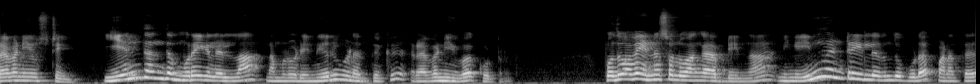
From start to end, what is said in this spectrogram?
ரெவன்யூ ஸ்ட்ரீம் எந்தெந்த முறைகள் எல்லாம் நம்மளுடைய நிறுவனத்துக்கு ரெவன்யூவை கூட்டுறது? பொதுவாகவே என்ன சொல்லுவாங்க அப்படின்னா நீங்கள் இன்வென்ட்ரியிலிருந்து கூட பணத்தை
